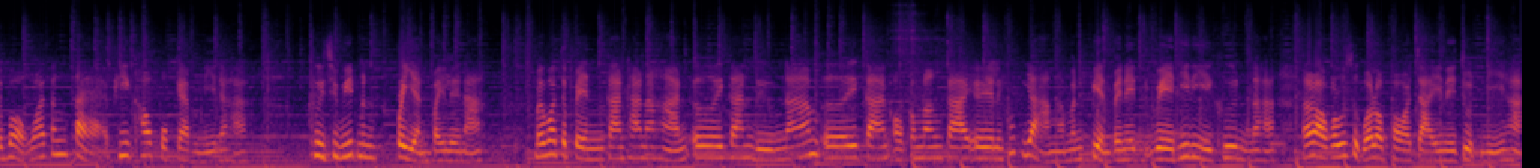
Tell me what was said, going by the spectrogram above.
จะบอกว่าตั้งแต่พี่เข้าโปรแกรมนี้นะคะ คือชีวิตมันเปลี่ยนไปเลยนะ ไม่ว่าจะเป็นการทานอาหารเอ่ยการดื่มน้ำเอ่ยการออกกำลังกายเอ่ยอะไรทุกอย่างอะมันเปลี่ยนไปในเวที่ดีขึ้นนะคะ แล้วเราก็รู้สึกว่าเราพอใจในจุดนี้ค่ะ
